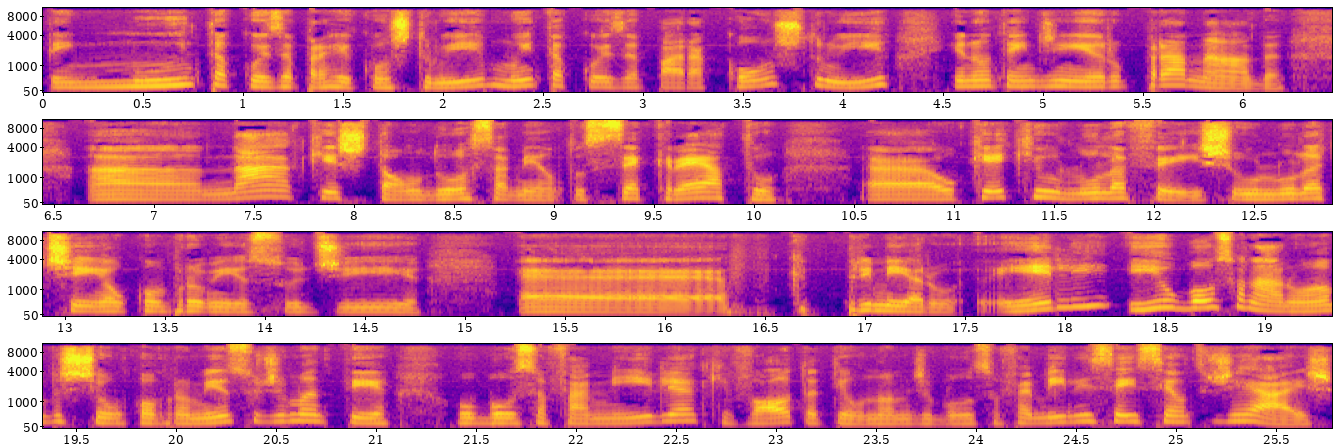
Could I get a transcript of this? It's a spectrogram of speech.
tem muita coisa para reconstruir, muita coisa para construir e não tem dinheiro para nada. Ah, na questão do orçamento secreto, ah, o que que o Lula fez? O Lula tinha o compromisso de é, primeiro, ele e o Bolsonaro, ambos tinham um compromisso de manter o Bolsa Família, que volta a ter o nome de Bolsa Família, em 600 reais.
